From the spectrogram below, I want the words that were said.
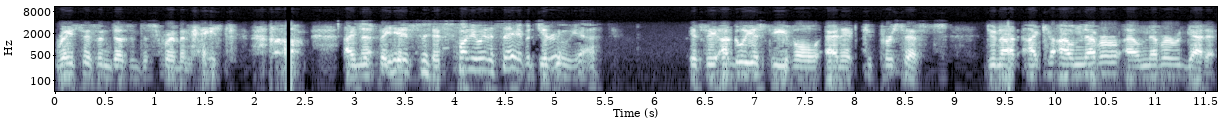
racism doesn't discriminate. I just think it's, it's, it's, a funny way to say it, but true. Yeah. It's the ugliest evil, and it persists. Do not. I. I'll never. I'll never get it.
